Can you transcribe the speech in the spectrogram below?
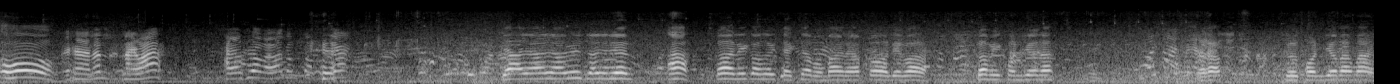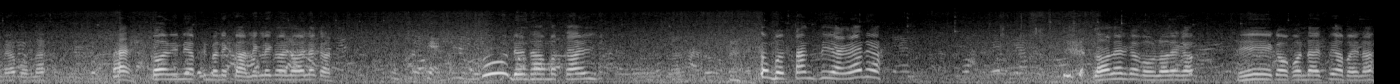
โอ้โหไอ้ห่านั่นไหนวะใครเอาเสื้อไปวะต้องตบเนี้ยอย่าอย่าอย่าพี่ใจเย็นๆอะก็อันนี้ก็คือแจกเสื้อผมบ้างนะครับ ก็เรียกว่าก็มีคนเยอะนะนะครับ คือคนเยอะมากๆนะครับผมนะ แต่ก็อันนี้เนี่ยเป็นบรรยากาศเล็กๆน้อยๆแล้วกันอู้เดินทางมาไกล ต้องเบิกตังค์เสียงแล้วเนี่ยล้อเล่นครับผมล้อเล่นครับ นี่ก็คนได้เสื้อไปนะ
